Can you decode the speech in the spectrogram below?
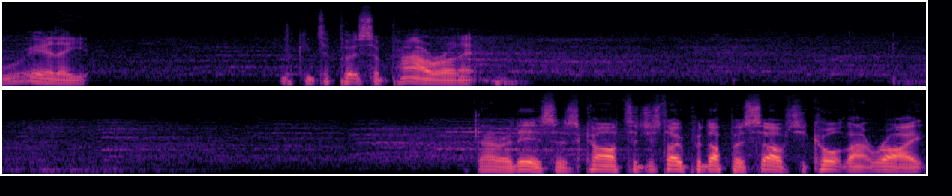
Really looking to put some power on it. There it is, as Carter just opened up herself. She caught that right.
